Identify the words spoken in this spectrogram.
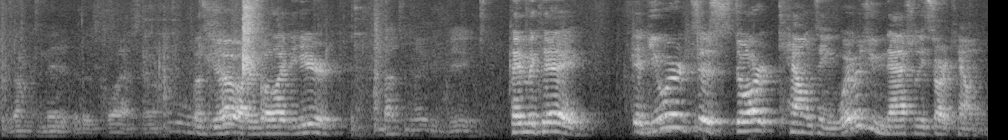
Cause I'm committed to this class now. Let's go, that's what I like to hear. I'm about to make it big. Hey McKay, if you were to start counting, where would you naturally start counting?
